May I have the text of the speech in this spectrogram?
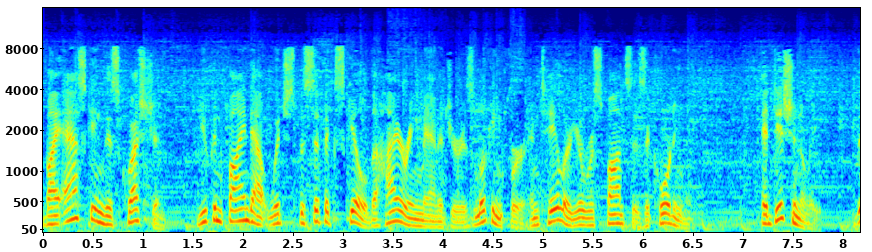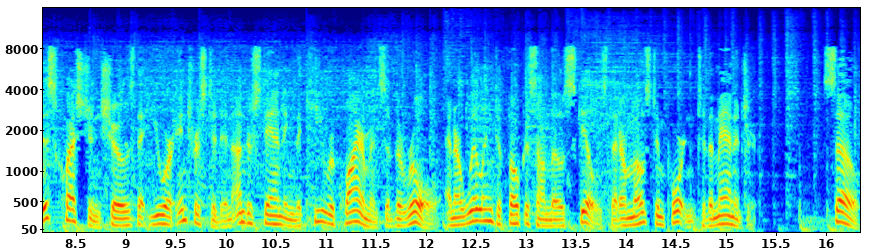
By asking this question, you can find out which specific skill the hiring manager is looking for and tailor your responses accordingly. Additionally, this question shows that you are interested in understanding the key requirements of the role and are willing to focus on those skills that are most important to the manager. So,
